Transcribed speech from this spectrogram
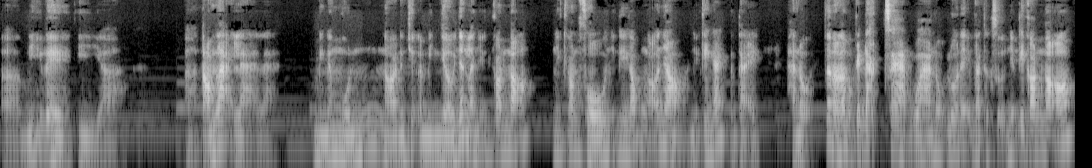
Ờ, uh, Mỹ về thì uh, uh, tóm lại là là mình đang muốn nói đến chuyện là mình nhớ nhất là những con ngõ những con phố những cái góc ngõ nhỏ những cái ngách ở tại Hà Nội. Tức là nó là một cái đặc sản của Hà Nội luôn đấy và thực sự những cái con ngõ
